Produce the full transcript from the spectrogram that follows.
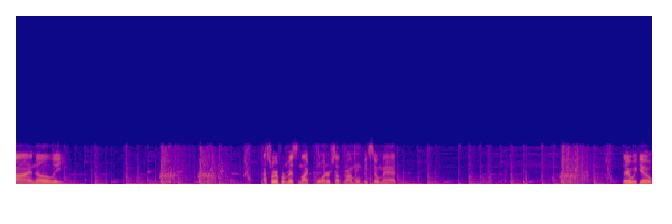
Finally. I swear if we're missing like one or something, I'm gonna be so mad. There we go.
